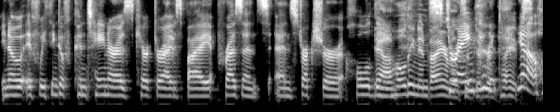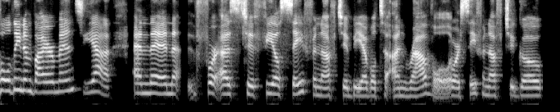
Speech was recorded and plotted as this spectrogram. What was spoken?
You know, if we think of container as characterized by presence and structure, holding, yeah, holding environments strength, of different types. yeah, holding environments, yeah, and then for us to feel safe enough to be able to unravel, or safe enough to go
